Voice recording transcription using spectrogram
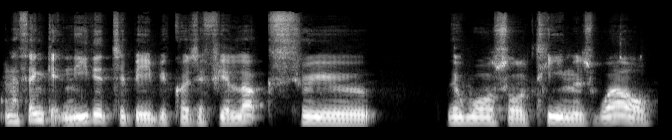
And I think it needed to be because if you look through the Walsall team as well.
